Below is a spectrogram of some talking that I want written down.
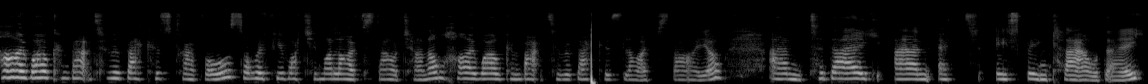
Hi, welcome back to Rebecca's Travels, or if you're watching my lifestyle channel, hi, welcome back to Rebecca's Lifestyle. Um, today um, it is been cloudy,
